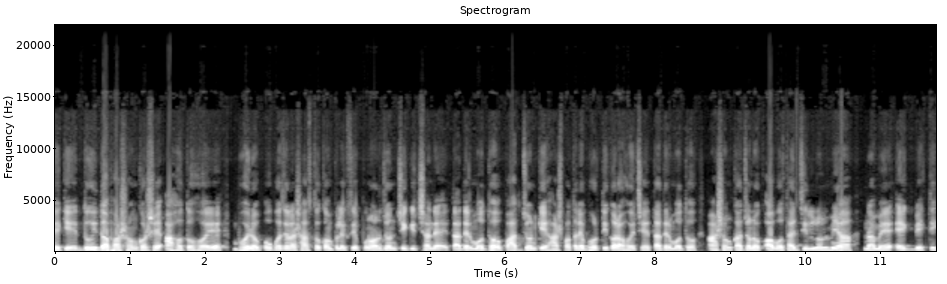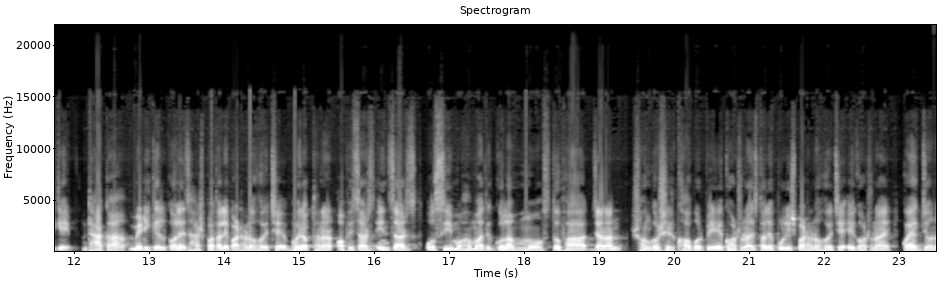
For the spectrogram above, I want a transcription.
থেকে দুই দফা সংঘর্ষে আহত হয়ে ভৈরব উপজেলা স্বাস্থ্য কমপ্লেক্সে পনেরো জন চিকিৎসা নেয়। তাদের মধ্যে পাঁচ জনকে হাসপাতালে ভর্তি করা হয়েছে। তাদের মধ্যে আশঙ্কাজনক অবস্থায় জিল্লুল মিয়া নামে এক ব্যক্তিকে ঢাকা মেডিকেল কলেজ হাসপাতালে পাঠানো হয়েছে। ভৈরব থানার officers in charge OC Mohammad Golam Mostafa জানান, সংঘর্ষের খবর পেয়ে ঘটনাস্থলে পুলিশ পাঠানো হয়েছে এ ঘটনায় কয়েকজন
